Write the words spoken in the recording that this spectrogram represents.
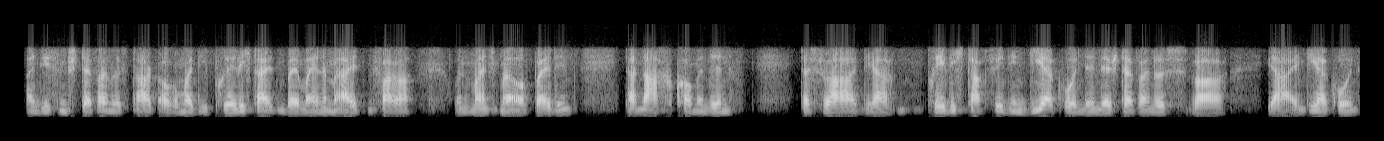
an diesem Stephanustag auch immer die Predigt halten bei meinem alten Pfarrer und manchmal auch bei den danach kommenden. Das war der Predigtag für den Diakon, denn der Stephanus war ja ein Diakon.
